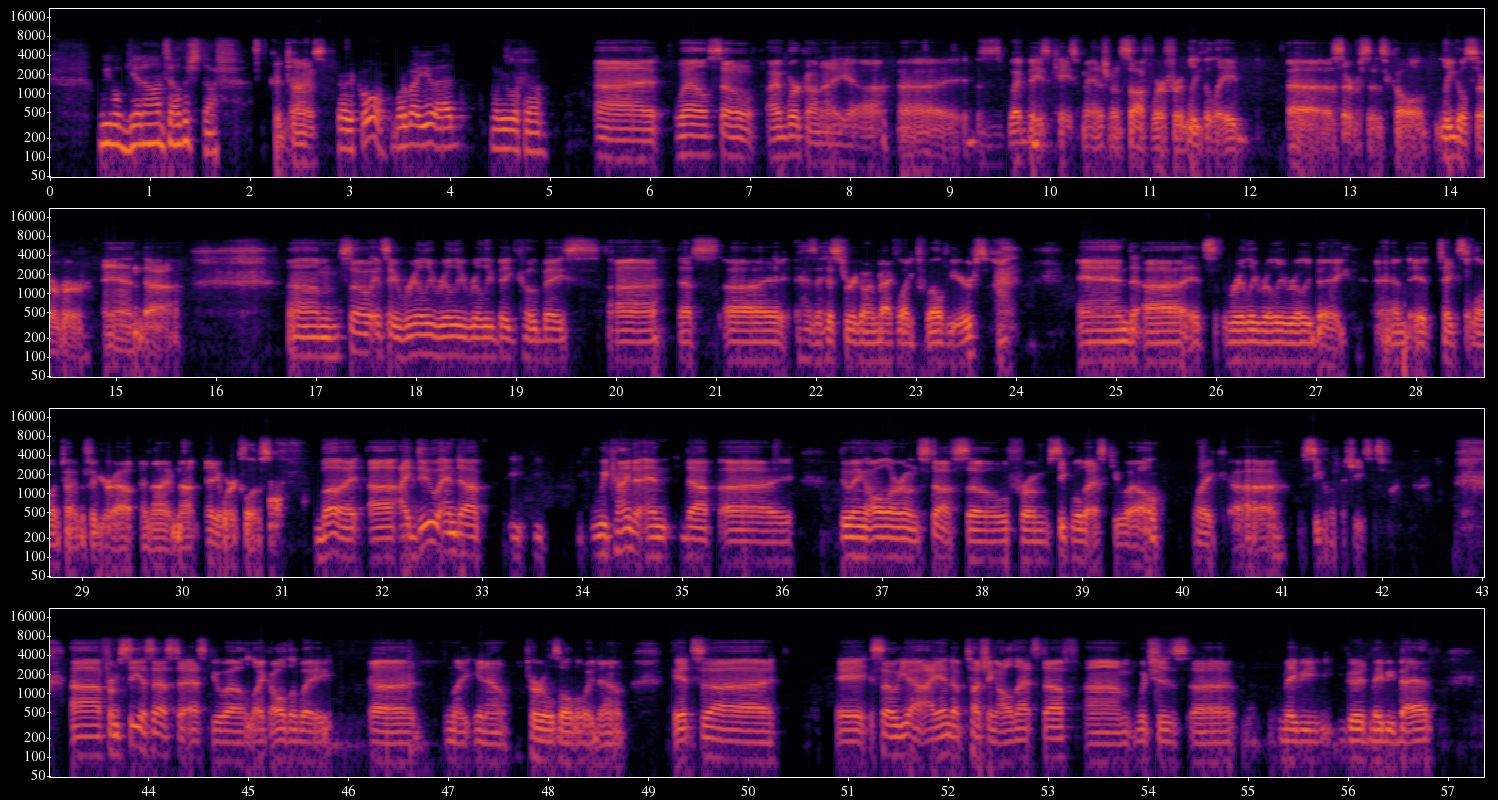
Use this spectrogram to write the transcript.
we will get on to other stuff. Good times. Very cool. What about you, Ed? What are you working on? Uh, well, so I work on a uh, uh, web-based case management software for legal aid uh, services called Legal Server, and uh, um, so it's a really, really, really big code base uh, that's has a history going back like 12 years, and it's really, really, really big. And it takes a long time to figure out, and I'm not anywhere close. But I do end up, we kind of end up uh, doing all our own stuff. So from SQL to SQL, like uh, SQL to Jesus, uh, from CSS to SQL, like all the way, uh, like you know, turtles all the way down. It's uh, a, so yeah, I end up touching all that stuff, um, which is uh, maybe good, maybe bad.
